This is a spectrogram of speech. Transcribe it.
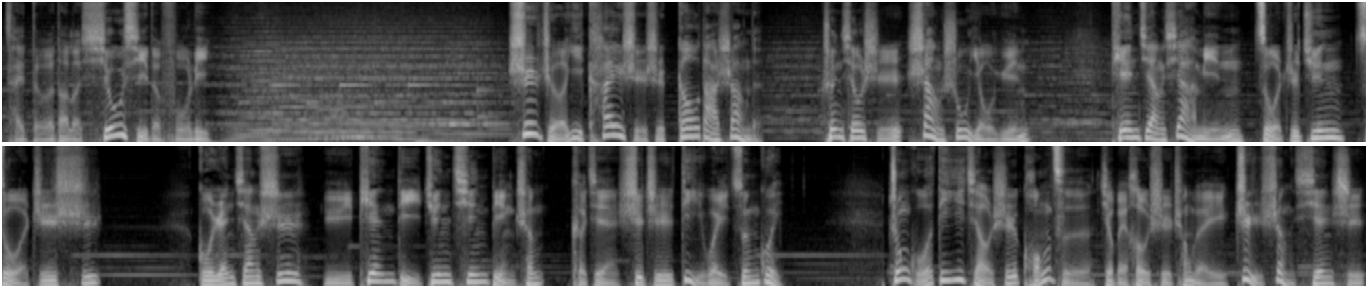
才得到了休息的福利。师者一开始是高大上的，春秋时尚书有云：“天降下民，作之君，作之师。”古人将师与天地君亲并称，可见师之地位尊贵。中国第一教师孔子就被后世称为至圣先师。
